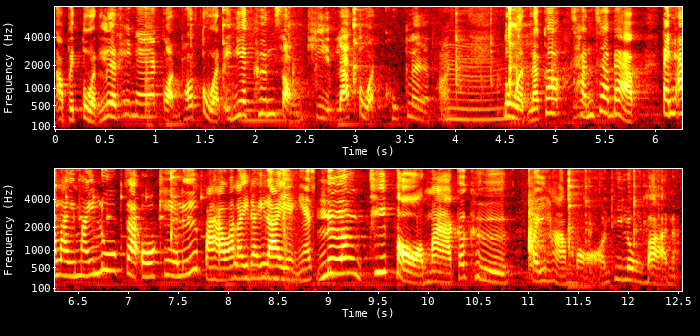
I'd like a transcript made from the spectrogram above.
เอาไปตรวจเลือดให้แน่ก่อนเพราะตรวจไอ้เนี่ยขึ้น 2 ขีดแล้วตรวจคุกเลยอะพลอยอืมตรวจแล้วก็ฉันจะแบบเป็นอะไรไหมลูกจะโอเคหรือเปล่าอะไรใด ๆ อย่างเงี้ยเรื่องที่ต่อมาก็คือไปหาหมอที่โรงพยาบาลอะ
